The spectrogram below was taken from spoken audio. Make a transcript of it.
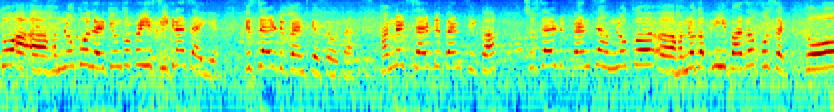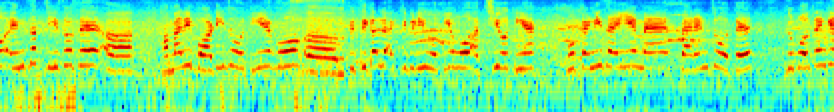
तो आ, आ, हम लोग को लड़कियों के ऊपर ये सीखना चाहिए कि सेल्फ डिफेंस कैसे होता है। हमने सेल्फ डिफेंस सीखा। तो सेल्फ डिफेंस से हम लोग को आ, हम लोग अपनी हिफाजत हो सकते तो इन सब चीज़ों से हमारी बॉडी जो होती है वो फ़िज़िकल एक्टिविटीज़ होती हैं वो अच्छी होती हैं। वो करनी चाहिए। मैं होते हैं जो बोलते हैं कि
